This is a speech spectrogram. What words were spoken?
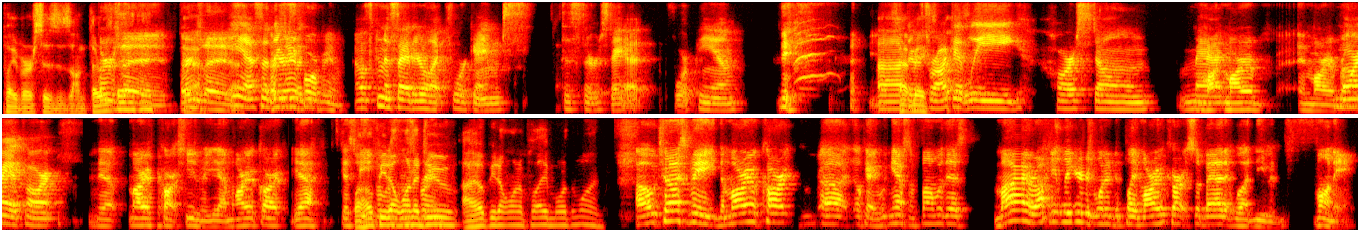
play versus is on Thursday. Thursday, Thursday. Yeah, yeah so Thursday there's a, 4 p.m. I was going to say there are like four games this Thursday at 4 p.m. yes, uh, there's Rocket League, Hearthstone, Madden. Mar- Mar- and Mario. Brothers. Mario Kart. Yeah, Mario Kart. Excuse me. Yeah, Mario Kart. Yeah. Well, I hope you don't want to do. I hope you don't want to play more than one. Oh, trust me, the Mario Kart. Uh, okay, we can have some fun with this. My Rocket Leaguers wanted to play Mario Kart so bad it wasn't even funny.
